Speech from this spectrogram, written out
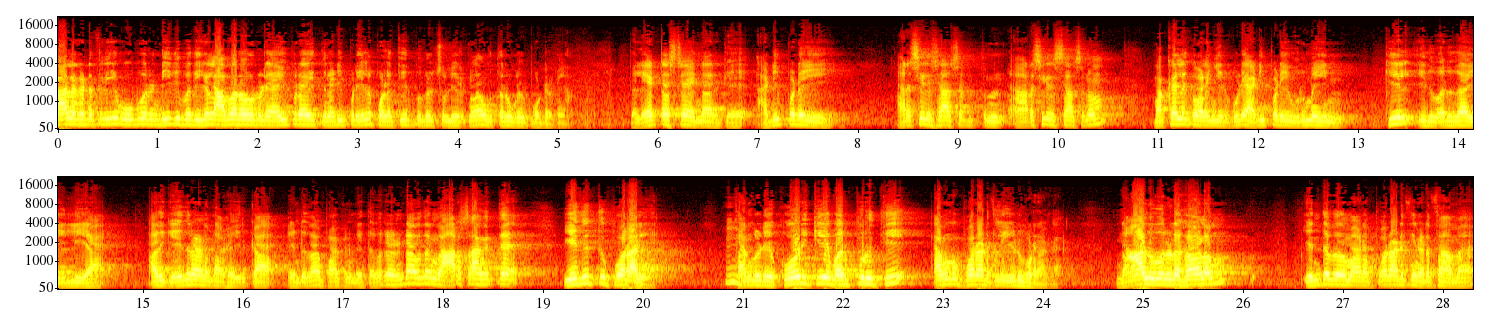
காலகட்டத்திலையும் ஒவ்வொரு நீதிபதிகள் அவரவருடைய அபிப்பிராயத்தின் அடிப்படையில் பல தீர்ப்புகள் சொல்லியிருக்கலாம் உத்தரவுகள் போட்டிருக்கலாம். இப்போ லேட்டஸ்ட்டாக என்ன இருக்குது அடிப்படை அரசியல் சாசனத்தின் அரசியல் சாசனம் மக்களுக்கு வழங்கியிருக்கக்கூடிய அடிப்படை உரிமையின் கீழ் இது வருதா இல்லையா? அதுக்கு எதிரானதாக இருக்கா என்று தான் பார்க்கணுமே தவிர ரெண்டாவது அவங்க அரசாங்கத்தை எதிர்த்து போராடல. தங்களுடைய கோரிக்கையை வற்புறுத்தி அவங்க போராட்டத்தில் ஈடுபடுறாங்க. நாலு வருட காலம் எந்த விதமான போராட்டத்தையும் நடத்தாமல்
